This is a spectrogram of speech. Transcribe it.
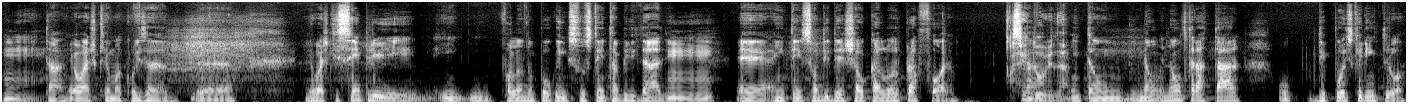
Hum. Tá? Eu acho que é uma coisa. É, eu acho que sempre, em, falando um pouco em sustentabilidade, uhum. é a intenção de deixar o calor para fora. Sem tá? dúvida. Então, não, não tratar o, depois que ele entrou.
